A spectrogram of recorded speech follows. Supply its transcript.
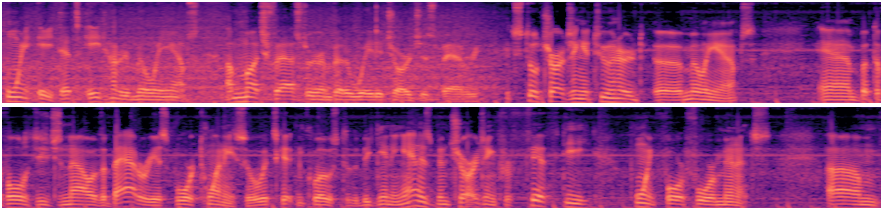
0.8, that's 800 milliamps. A much faster and better way to charge this battery. It's still charging at 200 uh, milliamps, and but the voltage now of the battery is 420, so it's getting close to the beginning and has been charging for 50.44 minutes. Um,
